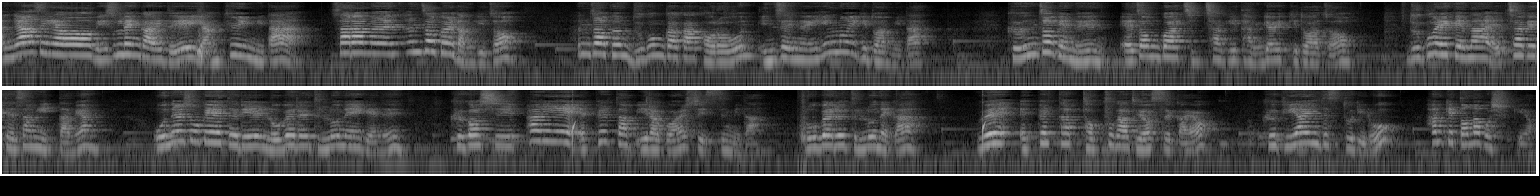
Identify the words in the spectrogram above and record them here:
안녕하세요. 미술랭 가이드의 양큐입니다. 사람은 흔적을 남기죠. 흔적은 누군가가 걸어온 인생의 행로이기도 합니다. 그 흔적에는 애정과 집착이 담겨 있기도 하죠. 누구에게나 애착의 대상이 있다면 오늘 소개해드릴 로베르 들로네에게는 그것이 파리의 에펠탑이라고 할 수 있습니다. 로베르 들로네가 왜 에펠탑 덕후가 되었을까요? 그 비하인드 스토리로 함께 떠나보실게요.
